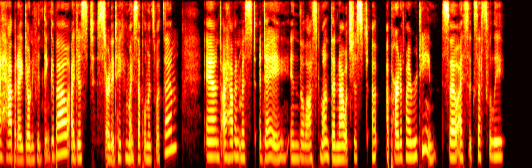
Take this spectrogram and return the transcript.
a habit I don't even think about. I just started taking my supplements with them and I haven't missed a day in the last month. And now it's just a, a part of my routine. So I successfully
